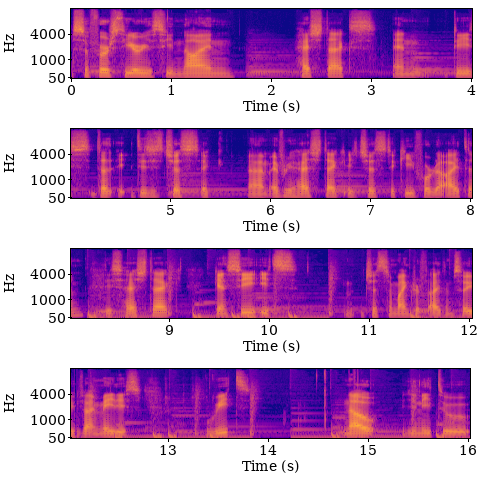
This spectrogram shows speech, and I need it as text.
So first here you see nine hashtags and this this is just a um, every hashtag is just the key for the item. This hashtag, you can see it's just a Minecraft item. So if I made this wheat, now you need to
